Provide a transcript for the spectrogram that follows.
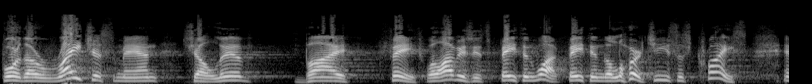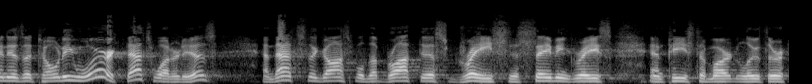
for the righteous man shall live by faith. Well, obviously it's faith in what? Faith in the Lord Jesus Christ and His atoning work. That's what it is. And that's the gospel that brought this grace, this saving grace and peace to Martin Luther,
